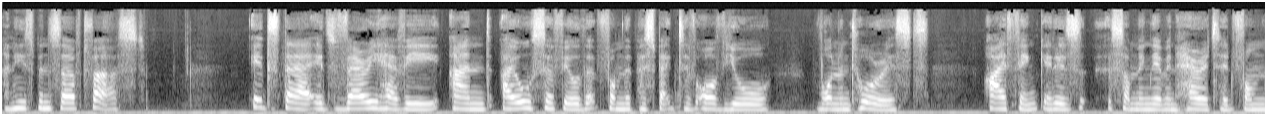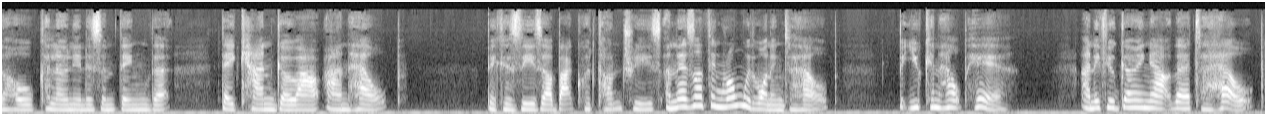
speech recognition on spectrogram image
and he's been served first. it's there, it's very heavy. And I also feel that from the perspective of your voluntourists, I think it is something they've inherited from the whole colonialism thing that they can go out and help because these are backward countries. And there's nothing wrong with wanting to help, but you can help here. And if you're going out there to help,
